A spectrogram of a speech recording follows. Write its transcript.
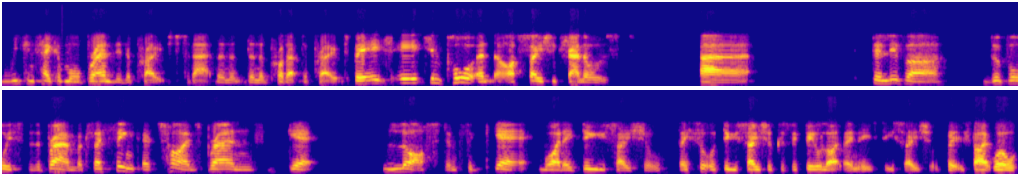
we can take a more branded approach to that than, than a product approach. But it's it's important that our social channels uh, deliver the voice of the brand because I think at times brands get lost and forget why they do social. They sort of do social because they feel like they need to do social. But it's like, well,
